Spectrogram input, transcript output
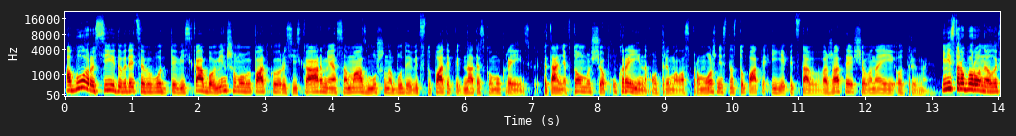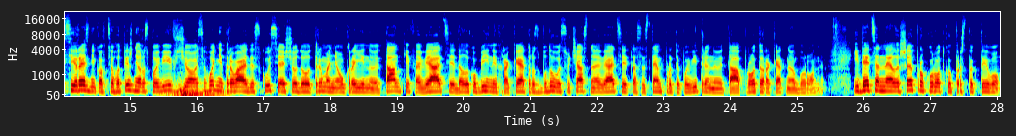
Або Росії доведеться виводити війська, бо в іншому випадку російська армія сама змушена буде відступати під натиском української. Питання в тому, щоб Україна отримала спроможність наступати, і є підстави вважати, що вона її отримає. Міністр оборони Олексій Резніков цього тижня розповів, що сьогодні триває дискусія щодо отримання Україною танків, авіації, далекобійних ракет, розбудови сучасної авіації та систем протиповітряної та протиракетної оборони. Йдеться не лише про коротку перспективу,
